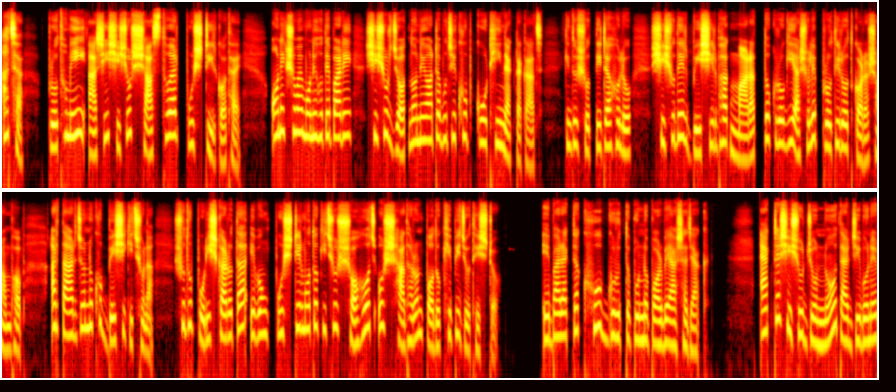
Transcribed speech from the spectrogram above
আচ্ছা প্রথমেই আসি শিশুর স্বাস্থ্য আর পুষ্টির কথায়। অনেক সময় মনে হতে পারে শিশুর যত্ন নেওয়াটা বুঝি খুব কঠিন একটা কাজ, কিন্তু সত্যিটা হলো শিশুদের বেশিরভাগ মারাত্মক রোগী আসলে প্রতিরোধ করা সম্ভব, আর তার জন্য খুব বেশি কিছু না। শুধু পরিষ্কারতা এবং পুষ্টির মতো কিছু সহজ ও সাধারণ পদক্ষেপই যথেষ্ট। এবার একটা খুব গুরুত্বপূর্ণ পর্বে আসা যাক। একটা শিশুর জন্য তার জীবনের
